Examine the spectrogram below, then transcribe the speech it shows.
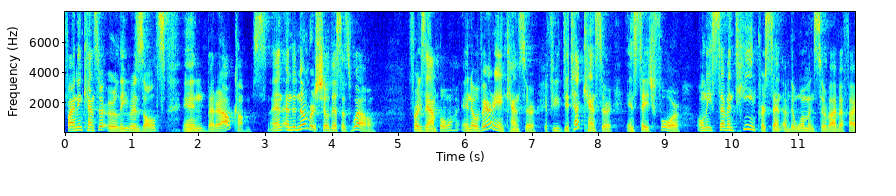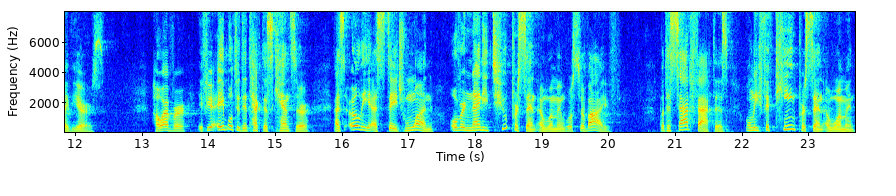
finding cancer early results in better outcomes. And, and the numbers show this as well. For example, in ovarian cancer, if you detect cancer in stage four, only 17% of the women survive at five years. However, if you're able to detect this cancer as early as stage one, over 92% of women will survive. But the sad fact is, only 15% of women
